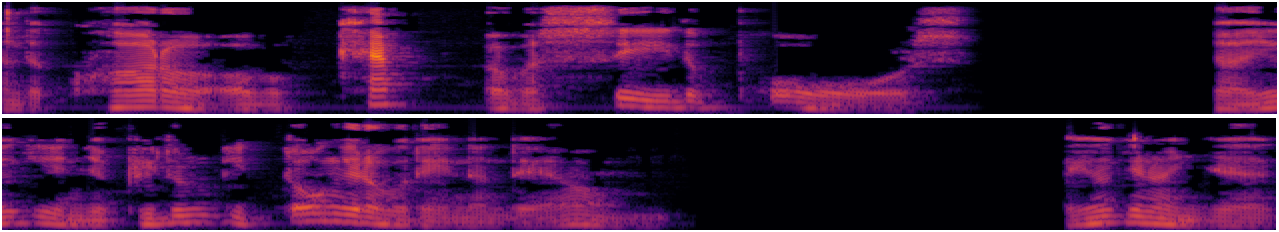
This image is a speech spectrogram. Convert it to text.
and a quarter of cab of a seed pods. 자 여기 이제 비둘기 똥이라고 되어 있는데요. 여기는 이제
